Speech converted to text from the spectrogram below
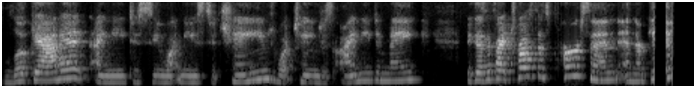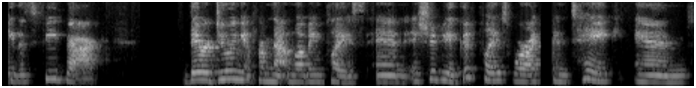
look at it. I need to see what needs to change, what changes I need to make. Because if I trust this person and they're giving me this feedback, they're doing it from that loving place and it should be a good place where i can take and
